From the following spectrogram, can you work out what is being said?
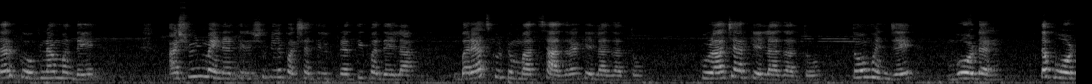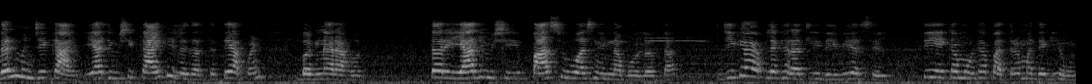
तर कोकणामध्ये अश्विन महिन्यातील शुक्ल पक्षातील प्रतिपदेला बऱ्याच कुटुंबात साजरा केला जातो कुळाचार केला जातो. तो म्हणजे बोडण. तर बोडण म्हणजे काय? या दिवशी काय केलं जातं ते आपण बघणार आहोत. तर या दिवशी पाच सुवासिनींना बोलवतात. जी काय आपल्या घरातली देवी असेल ती एका मोठ्या पात्रामध्ये घेऊन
